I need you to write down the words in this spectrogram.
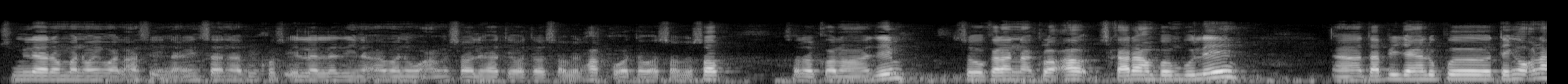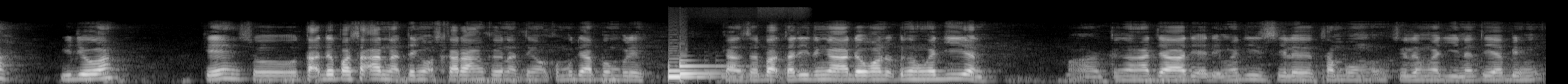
Bismillahirrahmanirrahim wal asri innal insana fi khusr illa alladhina amanu wa 'amilus solihati wa tawassaw bil haqq wa tawassaw bis sabr. Sadaqallahul azim. So kalau nak clock out sekarang pun boleh. Uh, tapi jangan lupa tengoklah video ah. Okay, so tak ada pasangan nak tengok sekarang ke nak tengok kemudian pun boleh. Kan sebab tadi dengar ada orang duk tengah mengaji kan. Uh, tengah ajar adik-adik mengaji sila sambung sila mengaji nanti habis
